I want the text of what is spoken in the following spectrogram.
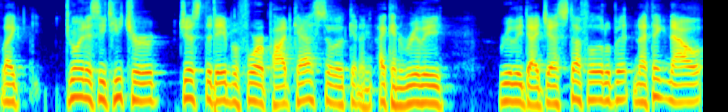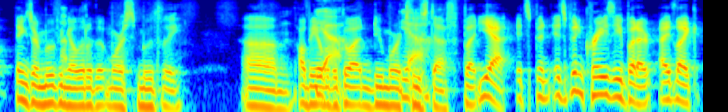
like going to see teacher just the day before a podcast, so it can I can really really digest stuff a little bit. And I think now things are moving a little bit more smoothly. Um, I'll be able Yeah. to go out and do more Yeah. tea stuff. But yeah, it's been it's been crazy. But I I like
